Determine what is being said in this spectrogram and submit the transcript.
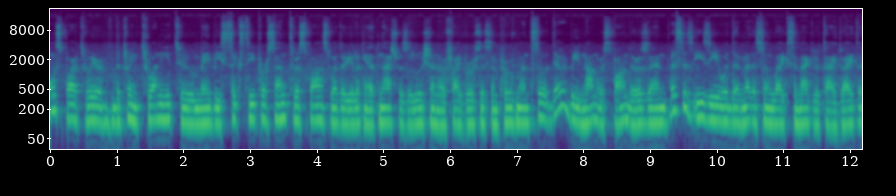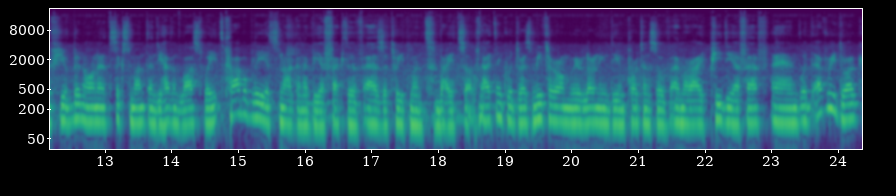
most part, we're between 20 to maybe 60% response, whether you're looking at NASH resolution or fibrosis improvement. So there would be non responders, and this is easy with the medicine like semaglutide, right? If you've been on it six months and you haven't lost weight, probably it's not going to be effective as a treatment by itself. I think with resmetirom, we're learning the importance of MRI, PDFF, and with every drug,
